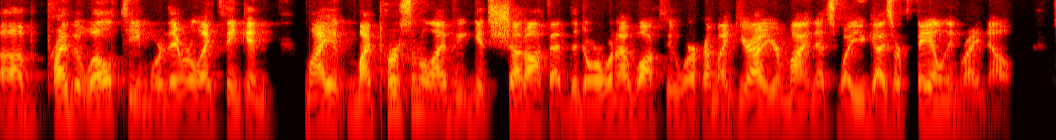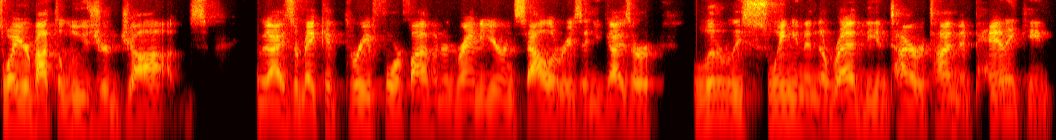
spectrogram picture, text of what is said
uh, private wealth team where they were like thinking my my personal life gets shut off at the door when I walk through work. I'm like, you're out of your mind. That's why you guys are failing right now. That's why you're about to lose your jobs. You guys are making three, four, five hundred grand a year in salaries, and you guys are literally swinging in the red the entire time and panicking.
